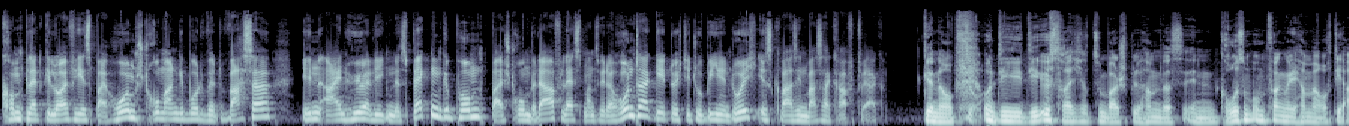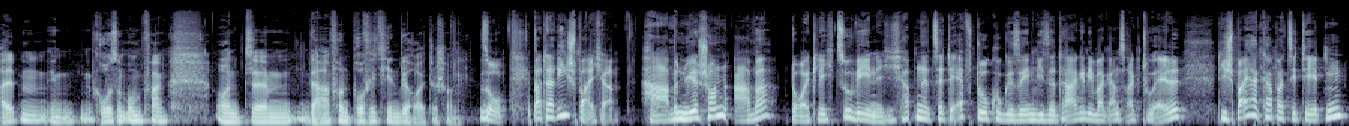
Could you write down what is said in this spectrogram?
komplett geläufig ist, bei hohem Stromangebot wird Wasser in ein höher liegendes Becken gepumpt, bei Strombedarf lässt man es wieder runter, geht durch die Turbine durch, ist quasi ein Wasserkraftwerk. Genau. Und die, die Österreicher zum Beispiel haben das in großem Umfang. Die haben ja auch die Alpen in großem Umfang. Und ähm, davon profitieren wir heute schon. So, Batteriespeicher haben wir schon, aber deutlich zu wenig. Ich habe eine ZDF-Doku gesehen diese Tage, die war ganz aktuell. Die Speicherkapazitäten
